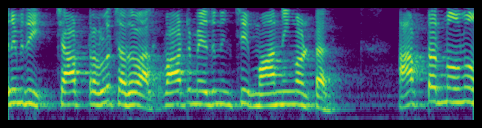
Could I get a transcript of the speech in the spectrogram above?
ఎనిమిది చాప్టర్లు చదవాలి. వాటి మీద నుంచి మార్నింగ్ ఉంటుంది ఆఫ్టర్నూను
